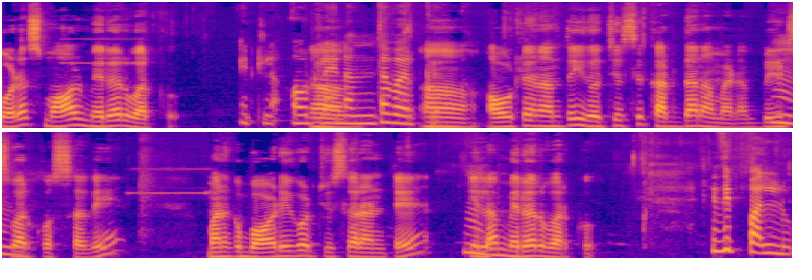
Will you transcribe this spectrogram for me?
కూడా స్మాల్ మిర్రర్ వర్క్ ఇట్లా అవుట్లైన్ అంతా వర్క్ అవుట్లైన్ అంతా ఇది వచ్చేసి కర్దానా మేడం. బీడ్స్ వర్క్ వస్తుంది. మనకు బాడీ కూడా చూసారంటే ఇలా మిర్రర్ వర్క్ ఇది పళ్ళు.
